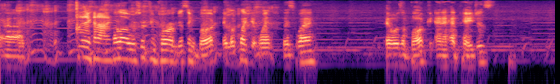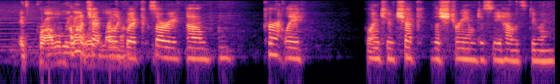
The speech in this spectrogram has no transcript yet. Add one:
Uh, Neither can I. hello, we're searching for a missing book. It looked like it went this way. It was a book and it had pages. It's probably I want to check a lot of really quick. Sorry. Um, I'm currently going to check the stream to see how it's doing.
